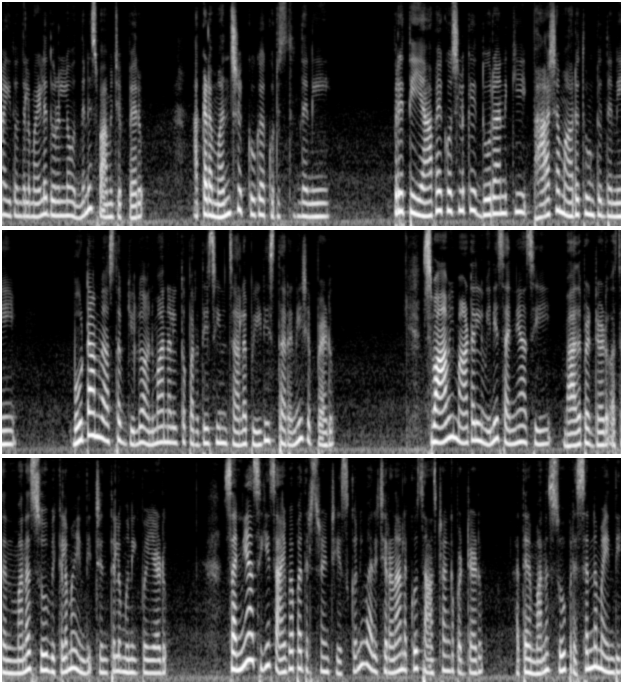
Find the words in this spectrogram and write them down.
ఐదు వందల మైళ్ళ దూరంలో ఉందని స్వామి చెప్పారు. అక్కడ మంచు ఎక్కువగా కురుస్తుందని ప్రతి యాభై కోసులకి దూరానికి భాష మారుతూ ఉంటుందని భూటాన్ వాస్తవ్యులు అనుమానాలతో పరదేశీని చాలా పీడిస్తారని చెప్పాడు. స్వామి మాటలను విని సన్యాసి బాధపడ్డాడు. అతని మనస్సు వికలమైంది. చింతలు మునిగిపోయాడు. సన్యాసి సాయిబాబా దర్శనం చేసుకుని వారి చరణాలకు సాష్టాంగపడ్డాడు. అతని మనస్సు ప్రసన్నమైంది.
